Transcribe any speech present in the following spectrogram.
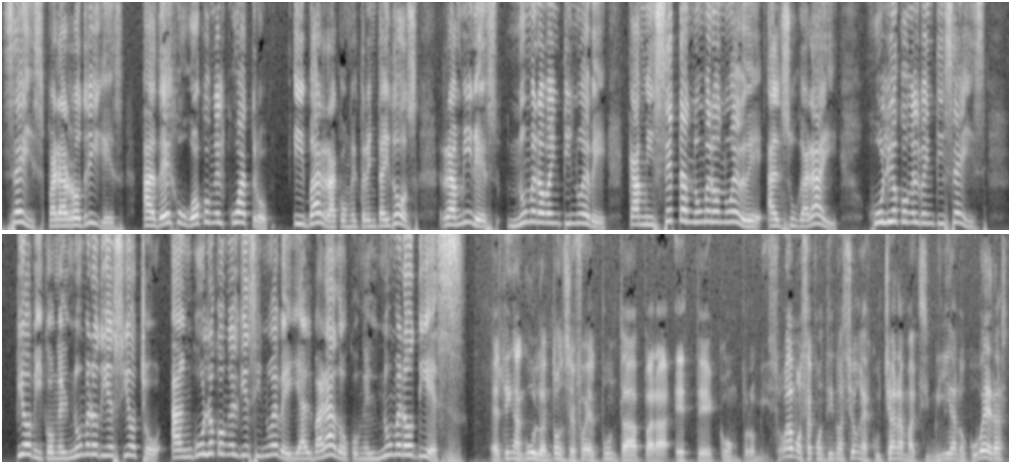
6 para Rodríguez, Ade jugó con el 4, Ibarra con el 32, Ramírez número 29, camiseta número 9, Alzugaray, Julio con el 26, Piovi con el número 18, Angulo con el 19 y Alvarado con el número 10. El Team Angulo entonces fue el punta para este compromiso. Vamos a continuación a escuchar a Maximiliano Cuberas.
